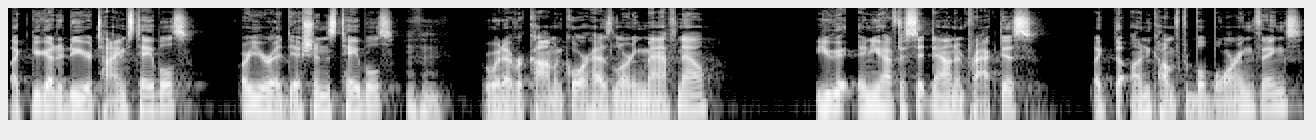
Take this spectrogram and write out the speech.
like you got to do your times tables or your additions tables or whatever Common Core has learning math now, you get, and you have to sit down and practice like the uncomfortable, boring things.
